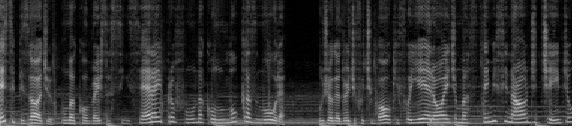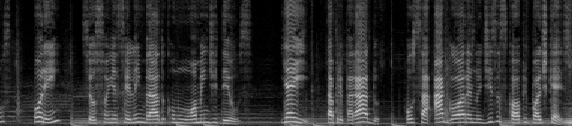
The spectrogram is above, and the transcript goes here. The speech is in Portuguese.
Nesse episódio, uma conversa sincera e profunda com Lucas Moura, um jogador de futebol que foi herói de uma semifinal de Champions, porém, seu sonho é ser lembrado como um homem de Deus. E aí, tá preparado? Ouça agora no Dizascope Podcast.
